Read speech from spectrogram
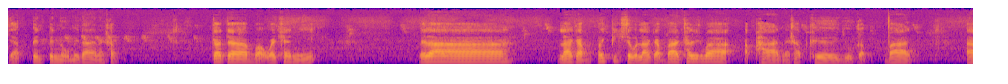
อย่าเป็นเป็นหนูไม่ได้นะครับ ก็จะบอกไว้แค่นี้ เวลาลากับภิกษุลากับบ้านเขาเรียกว่าอัพานนะครับ คืออยู่กับบ้าน อา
